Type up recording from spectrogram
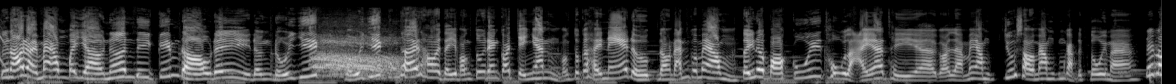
tôi nói rồi mấy ông bây giờ nên đi kiếm đồ đi đừng đuổi giết đuổi giết cũng thế thôi tại vì bọn tôi đang có chạy nhanh bọn tôi có thể né được đòn đánh của mấy ông tí nữa bo cuối thu lại á thì à, gọi là mấy ông trước sau mấy ông cũng gặp được tôi mà đi bố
